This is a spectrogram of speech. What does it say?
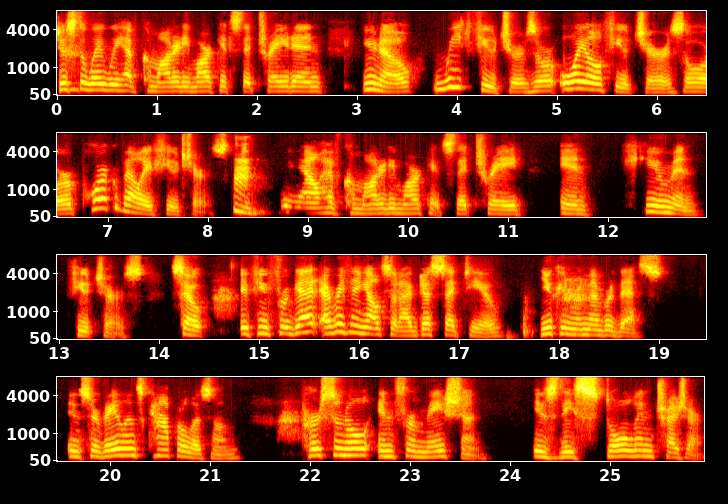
just the way we have commodity markets that trade in, you know, wheat futures or oil futures or pork belly futures. Hmm. Now have commodity markets that trade in human futures. So if you forget everything else that I've just said to you, you can remember this. In surveillance capitalism, personal information is the stolen treasure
